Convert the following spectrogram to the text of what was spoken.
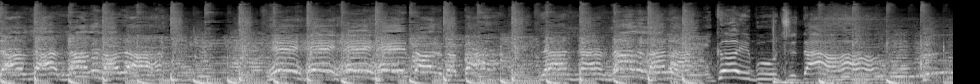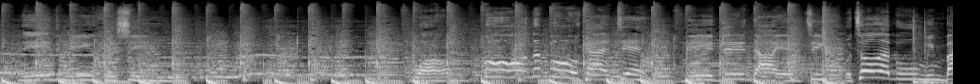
啦啦啦啦啦啦，嘿嘿嘿嘿，巴拉巴巴，啦啦啦啦啦啦。我可以不知道心，我不能不看见你的大眼睛，我从来不明白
